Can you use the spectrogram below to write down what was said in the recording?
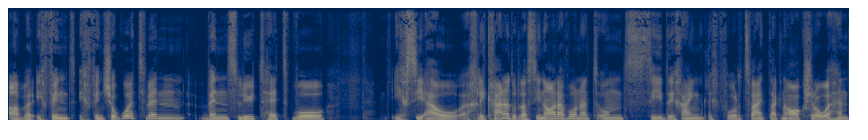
Aber ich finde, ich finde schon gut, wenn, wenn es Leute hat, die ich sie auch ein bisschen kenne, durch dass sie in Aarau wohnen und sie dich eigentlich vor zwei Tagen angeschrien haben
